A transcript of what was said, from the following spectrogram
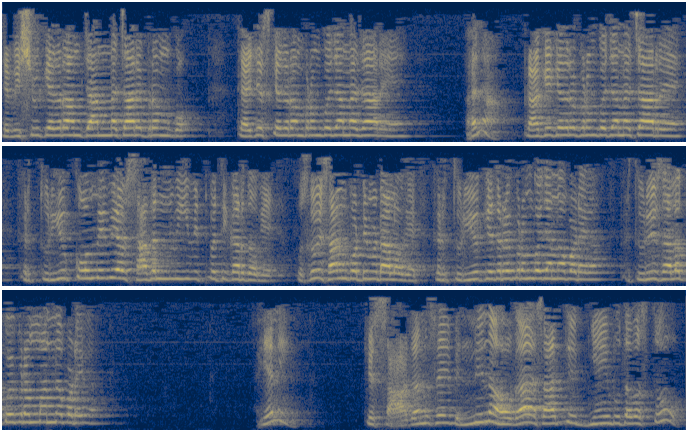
जब विश्व के अंदर हम जानना चाह रहे ब्रह्म को, तेजस के अंदर हम ब्रह्म को जानना चाह रहे हैं, है ना? प्राग्ञ के अंदर ब्रह्म को जानना चाह रहे हैं, फिर तुरियो को में भी अब साधन वित्पत्ति कर दोगे, उसको भी साधन कोटि में डालोगे, फिर तुरियो के अंदर ब्रह्म को जानना पड़ेगा, फिर तुरियो से अलग कोई ब्रह्म मानना पड़ेगा। या नहीं कि साधन से भिन्न न होगा साध्य ज्ञभूत वस्तु।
